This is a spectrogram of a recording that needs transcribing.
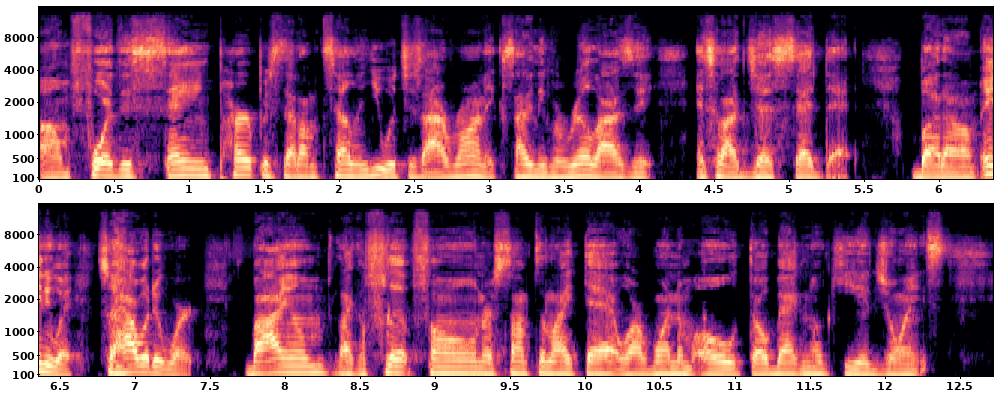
um, for this same purpose that I'm telling you, which is ironic because I didn't even realize it until I just said that. But um, anyway, so how would it work? Buy them like a flip phone or something like that, or one of them old throwback Nokia joints,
